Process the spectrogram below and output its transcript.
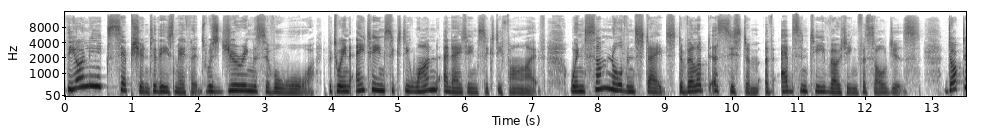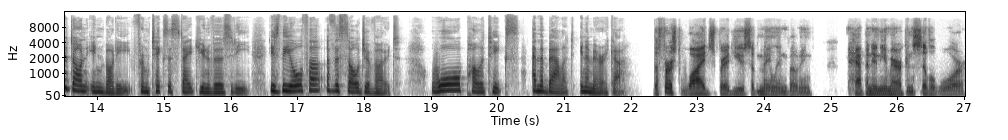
The only exception to these methods was during the Civil War between 1861 and 1865, when some northern states developed a system of absentee voting for soldiers. Dr. Don Inbody from Texas State University is the author of The Soldier Vote War, Politics, and the Ballot in America. The first widespread use of mail in voting happened in the American Civil War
